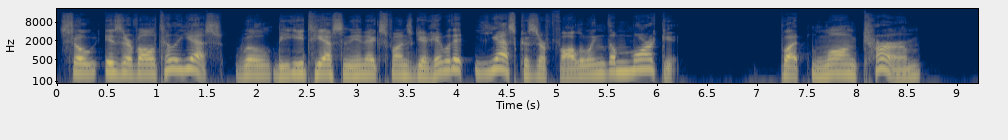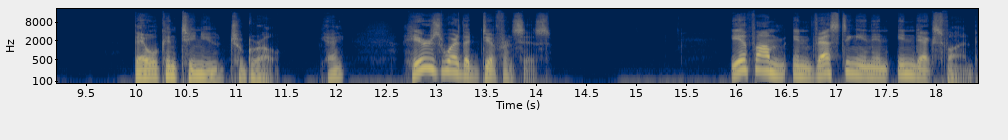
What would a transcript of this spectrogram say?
So, is there volatility? Yes. Will the ETFs and the index funds get hit with it? Yes, because they're following the market. But long term, they will continue to grow. Okay. Here's where the difference is. If I'm investing in an index fund,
